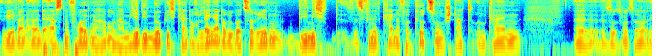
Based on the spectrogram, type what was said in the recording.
wir werden eine der ersten Folgen haben und haben hier die Möglichkeit, auch länger darüber zu reden, die nicht, es findet keine Verkürzung statt und kein, äh, sozusagen,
